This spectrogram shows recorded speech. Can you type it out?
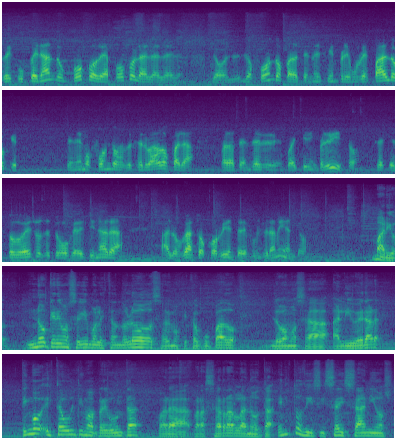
recuperando un poco de a poco los fondos para tener siempre un respaldo, que tenemos fondos reservados para, para atender cualquier imprevisto. O sea que todo eso se tuvo que destinar a, a los gastos corrientes de funcionamiento. Mario, no queremos seguir molestándolo, sabemos que está ocupado, lo vamos a, liberar. Tengo esta última pregunta para, para, cerrar la nota. En estos 16 años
